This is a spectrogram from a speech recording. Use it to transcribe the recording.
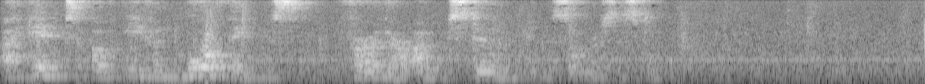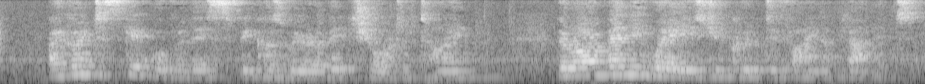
a hint of even more things further out still in the solar system. I'm going to skip over this because we're a bit short of time. There are many ways you could define a planet.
